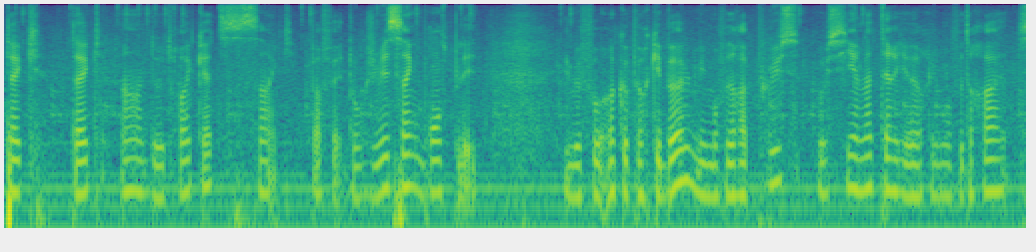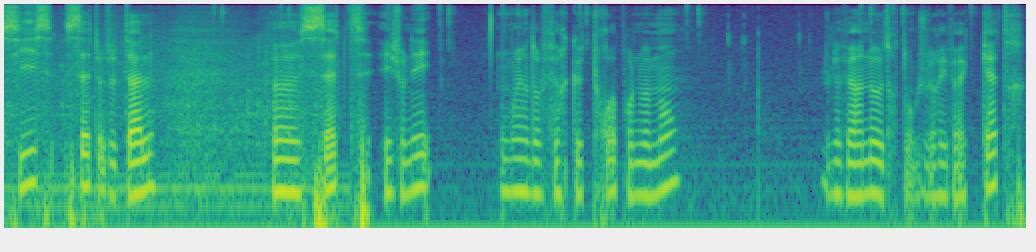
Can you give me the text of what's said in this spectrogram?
Tac. Tac, 1, 2, 3, 4, 5. Parfait. Donc j'ai mis 5 bronze plates. Il me faut un copper cable, mais il m'en faudra plus aussi à l'intérieur. Il m'en faudra 6, 7 au total. 7, euh, et j'en ai moyen d'en faire que 3 pour le moment. Je l'avais un autre, donc je arrive à 4.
